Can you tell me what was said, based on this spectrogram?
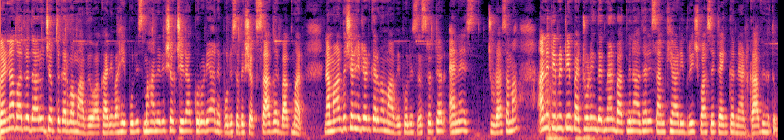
ગણનાપાત્ર દારૂ જપ્ત કરવામાં આવ્યો. આ કાર્યવાહી પોલીસ મહાનિરીક્ષક ચિરાગ કુરોડિયા અને પોલીસ અધિક્ષક સાગર બાગમાર ના માર્ગદર્શન હેઠળ કરવામાં આવી. પોલીસ ઇન્સ્પેક્ટર એનએસ ચુડાસમા અને તેમની ટીમ પેટ્રોલિંગ દરમિયાન બાતમીના આધારે સામખિયાળી બ્રિજ પાસે ટેન્કરને અટકાવ્યું હતું.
